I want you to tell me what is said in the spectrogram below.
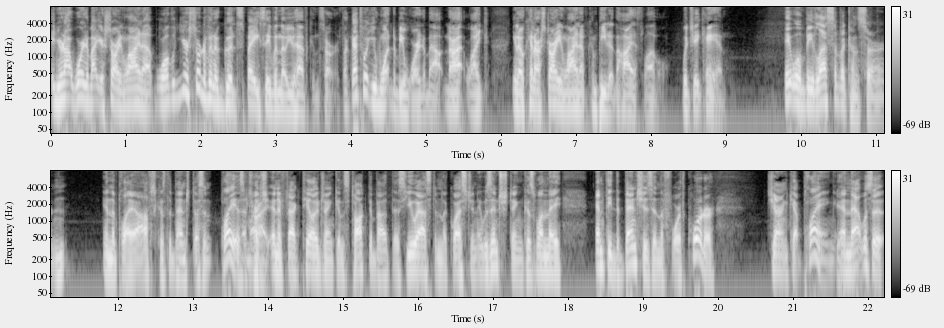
and you're not worried about your starting lineup, well, you're sort of in a good space, even though you have concerns. Like that's what you want to be worried about, not like you know, can our starting lineup compete at the highest level, which it can. it will be less of a concern in the playoffs because the bench doesn't play as That's much. right. And in fact, Taylor Jenkins talked about this. You asked him the question. It was interesting because when they emptied the benches in the fourth quarter, Jaren kept playing, and that was a,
